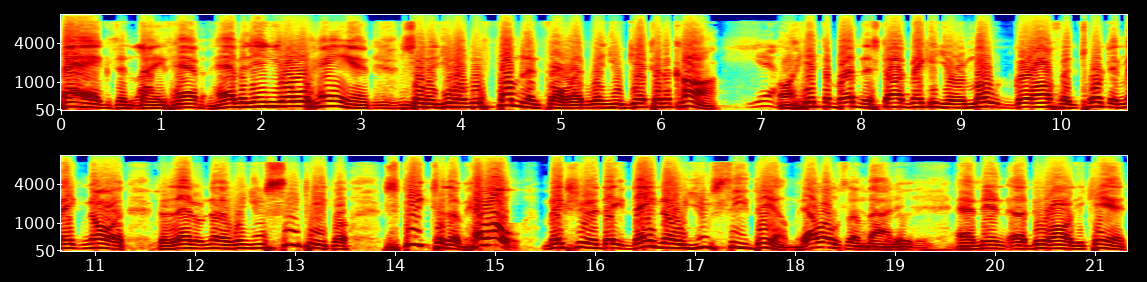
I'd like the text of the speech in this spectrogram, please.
bags and things. Have have it in your hand so that you don't be fumbling for it when you get to the car. Yeah. Or hit the button and start making your remote go off and twerk and make noise to let them know. When you see people, speak to them. Hello. Make sure they, they know you see them. Hello, somebody. Absolutely. And then uh, do all you can.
